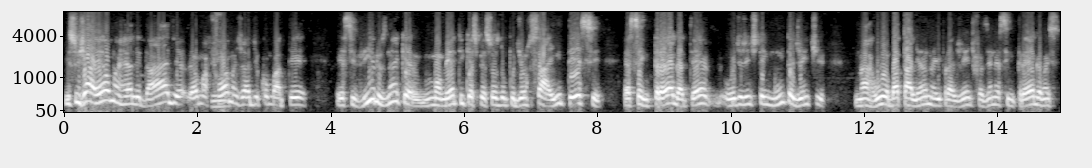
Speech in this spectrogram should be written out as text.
isso já é uma realidade, é uma sim. forma já de combater esse vírus, né, que é o momento em que as pessoas não podiam sair, ter esse, essa entrega até, hoje a gente tem muita gente na rua batalhando aí para a gente, fazendo essa entrega, mas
